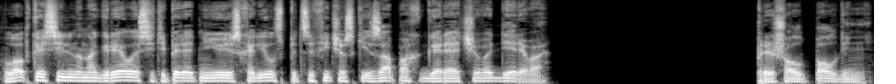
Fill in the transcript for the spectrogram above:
Лодка сильно нагрелась, и теперь от нее исходил специфический запах горячего дерева. Пришел полдень.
